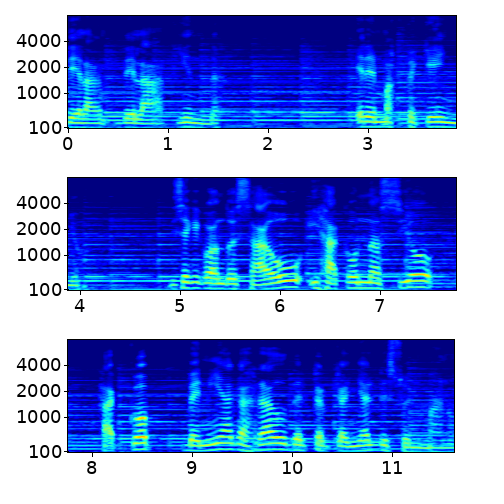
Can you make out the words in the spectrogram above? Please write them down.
de la, de la tienda. Era el más pequeño. Dice que cuando Esaú y Jacob nació, Jacob venía agarrado del calcañal de su hermano.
